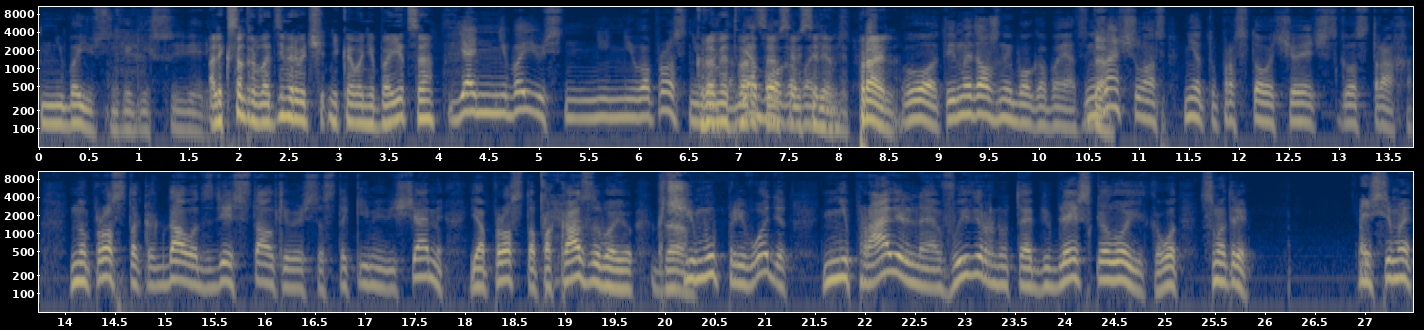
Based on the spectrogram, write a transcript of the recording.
не боюсь никаких суеверий. Александр Владимирович никого не боится. Я не боюсь, ни, ни вопрос не Кроме Творца я всей Вселенной. Правильно. Вот, и мы должны Бога бояться. Не да. значит, что у нас нету простого человеческого страха, но просто когда вот здесь сталкиваешься с такими вещами, я просто показываю, к да. чему приводит неправильная, вывернутая библейская логика. Вот смотри, если мы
